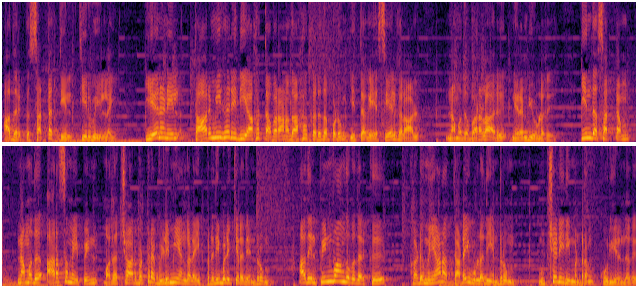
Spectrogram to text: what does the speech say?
அதற்கு சட்டத்தில் தீர்வு இல்லை. ஏனெனில் தார்மீக ரீதியாக தவறானதாக கருதப்படும் இத்தகைய செயல்களால் நமது வரலாறு நிரம்பியுள்ளது. இந்த சட்டம் நமது அரசமைப்பின் மதச்சார்பற்ற விழுமியங்களை பிரதிபலிக்கிறது என்றும் அதில் பின்வாங்குவதற்கு கடுமையான தடை உள்ளது என்றும் உச்சநீதிமன்றம் கூறியிருந்தது.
